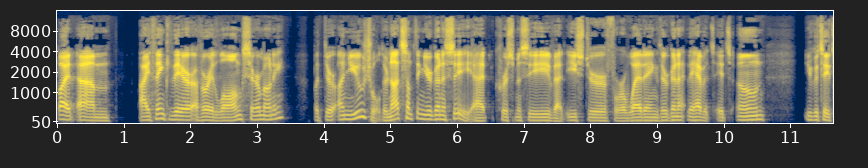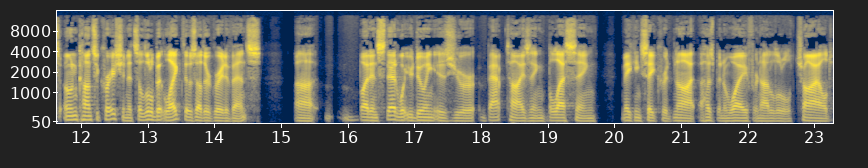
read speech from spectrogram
But um, I think they're a very long ceremony, but they're unusual. They're not something you're going to see at Christmas Eve, at Easter, for a wedding. They're going to they have its its own. You could say its own consecration. It's a little bit like those other great events, uh, but instead, what you're doing is you're baptizing, blessing, making sacred not a husband and wife or not a little child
